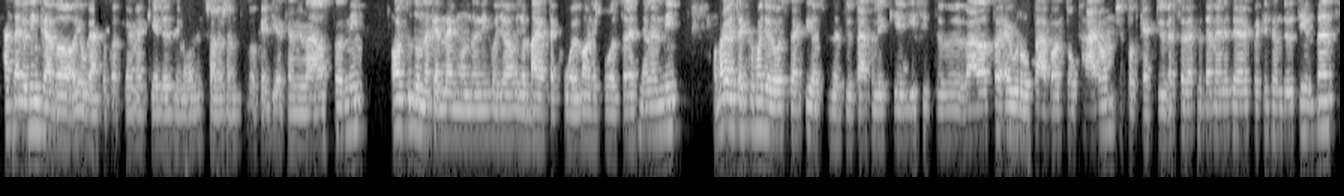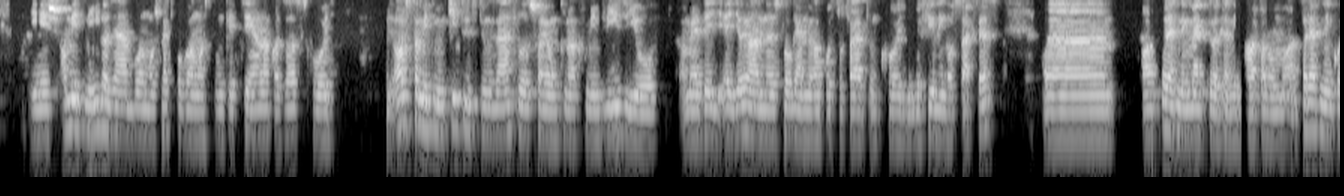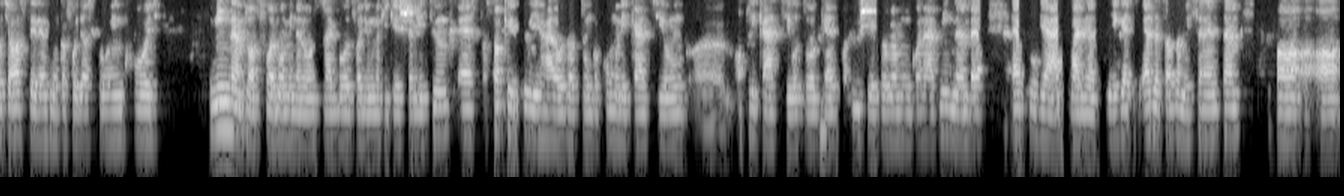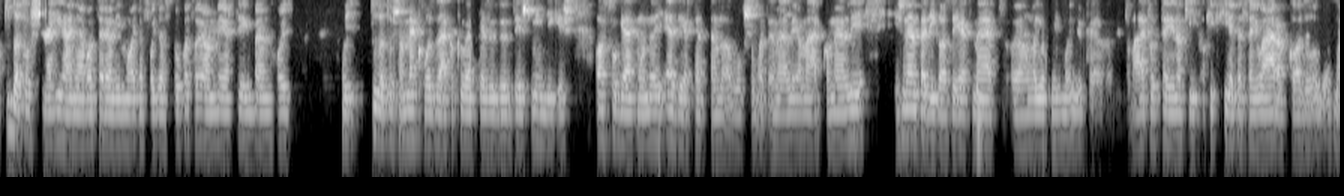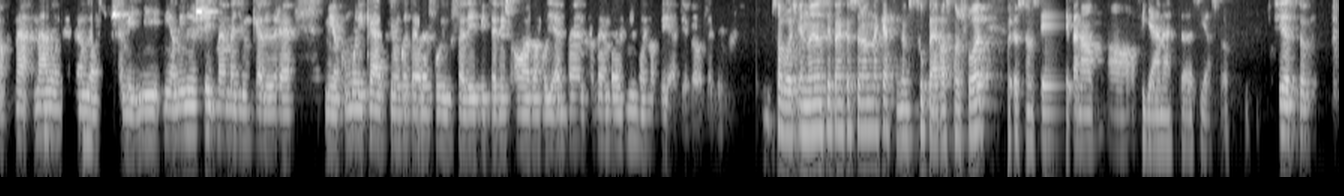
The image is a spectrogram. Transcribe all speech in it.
hát erről inkább a, jogászokat kell megkérdezni, mert sajnos nem tudok egyértelmű választ adni. Azt tudom neked megmondani, hogy a, hogy a biotech hol van és hol szeretne lenni. A biotech a Magyarország piacvezető táplálékkiegészítő vállalata, Európában top 3 és a top 2-be szeretne bemenni az elkövetkezendő 5 évben, és amit mi igazából most megfogalmaztunk egy célnak, az az, hogy hogy azt, amit mi kitűztünk zászlós hajónknak, mint vízió amelyet egy, egy olyan szlogánnal apostrofáltunk, hogy the feeling of success, azt szeretnénk megtölteni tartalommal. Szeretnénk, hogyha azt éreznék a fogyasztóink, hogy minden platformon, minden országból ott vagyunk nekik és segítünk. Ezt a szakértői hálózatunk, a kommunikációnk, applikációtól kezdve a hűségprogramunkon át mindenbe el fogja átjárni a céget. Ez lesz az, ami szerintem a, a, tudatosság irányába tereli majd a fogyasztókat olyan mértékben, hogy hogy tudatosan meghozzák a következő döntést mindig, és azt fogják mondani, hogy ezért tettem le a voksomat emellé, a márka mellé, és nem pedig azért, mert olyan vagyok, mint mondjuk eh, a MyProtein, akik, akik hihetetlen jó árakkal dolgoznak. Nálunk nem lesz sem így. Mi, mi a minőségben megyünk előre, mi a kommunikációnkat erre fogjuk felépíteni, és arra, hogy ebben az emberek minden nap életében ott legyünk. Szabolcs, én nagyon szépen köszönöm neked, szerintem szuper hasznos volt. Köszönöm szépen a, a figyelmet, sziasztok! Sziasztok!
